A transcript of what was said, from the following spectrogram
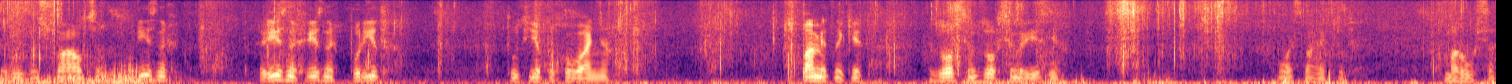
Різних шнауців, різних, різних різних порід тут є поховання. Пам'ятники зовсім зовсім різні. Ось навіть тут Маруся.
